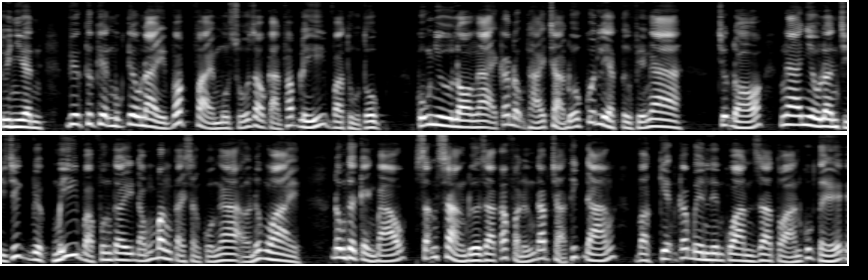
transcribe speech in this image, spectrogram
Tuy nhiên, việc thực hiện mục tiêu này vấp phải một số rào cản pháp lý và thủ tục, cũng như lo ngại các động thái trả đũa quyết liệt từ phía Nga. Trước đó, Nga nhiều lần chỉ trích việc Mỹ và phương Tây đóng băng tài sản của Nga ở nước ngoài, đồng thời cảnh báo sẵn sàng đưa ra các phản ứng đáp trả thích đáng và kiện các bên liên quan ra tòa án quốc tế.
